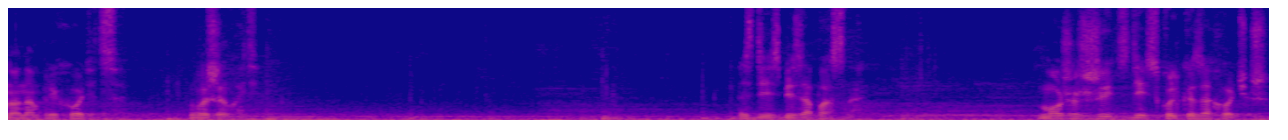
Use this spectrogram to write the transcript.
но нам приходится выживать. Здесь безопасно. Можешь жить здесь сколько захочешь.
